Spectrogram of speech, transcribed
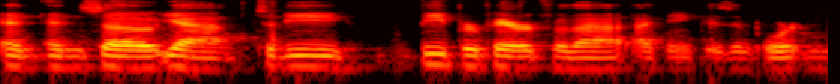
and, and so, yeah, to be, be prepared for that, I think is important.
